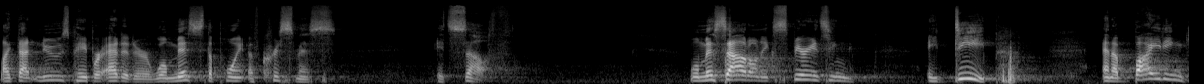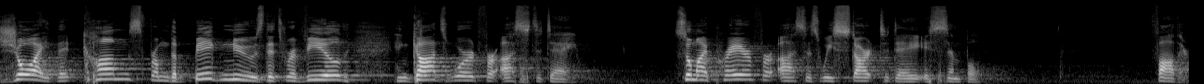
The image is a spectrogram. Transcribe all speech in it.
like that newspaper editor, we'll miss the point of Christmas itself. We'll miss out on experiencing a deep and abiding joy that comes from the big news that's revealed in God's word for us today. So, my prayer for us as we start today is simple Father,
